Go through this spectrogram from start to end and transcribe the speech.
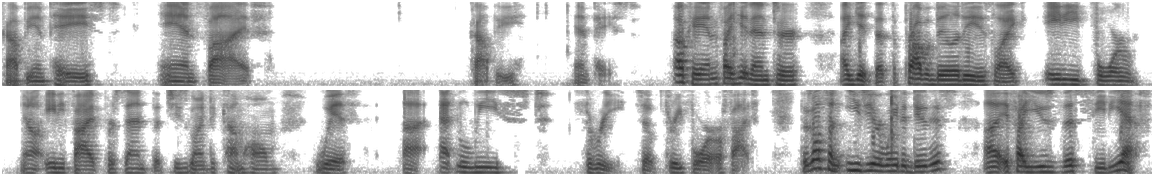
copy and paste, and 5. Copy and paste. Okay, and if I hit enter, I get that the probability is like 84, you know, 85% that she's going to come home with uh, at least three. So three, four, or five. There's also an easier way to do this uh, if I use this CDF.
